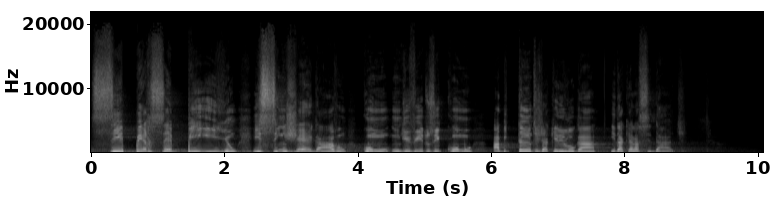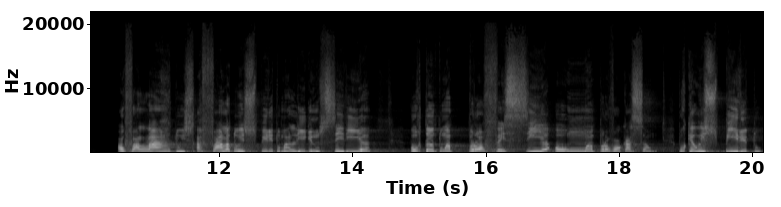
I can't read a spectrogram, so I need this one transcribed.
se percebiam e se enxergavam como indivíduos e como habitantes daquele lugar e daquela cidade. Ao falar do, a fala do espírito maligno seria, portanto, uma profecia ou uma provocação. Porque o espírito,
